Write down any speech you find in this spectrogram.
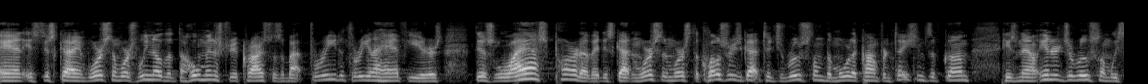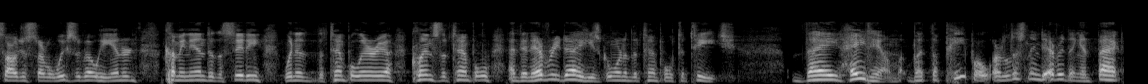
and it's just getting worse and worse. We know that the whole ministry of Christ was about three to three and a half years. This last part of it has gotten worse and worse. The closer he's got to Jerusalem, the more the confrontations have come. He's now entered Jerusalem. We saw just several weeks ago he entered, coming into the city, went into the temple area, cleansed the temple, and then every day he's going to the temple to teach. They hate him, but the people are listening to everything. In fact,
